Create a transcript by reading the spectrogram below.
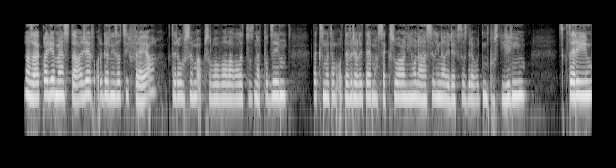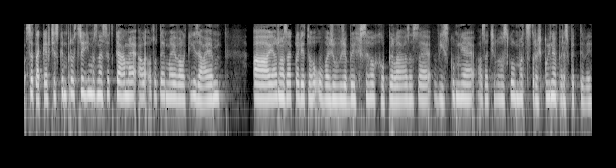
na základě mé stáže v organizaci Freja, kterou jsem absolvovala letos na podzim, tak jsme tam otevřeli téma sexuálního násilí na lidech se zdravotním postižením, s kterým se také v českém prostředí moc nesetkáme, ale o to téma je velký zájem. A já na základě toho uvažuji, že bych se ho chopila zase výzkumně a začala ho zkoumat z trošku jiné perspektivy.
